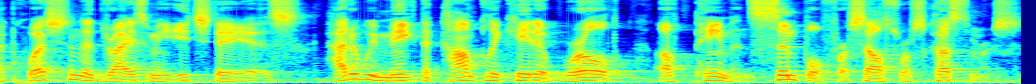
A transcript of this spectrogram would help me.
Question that drives me each day is, how do we make the complicated world of payments simple for Salesforce customers?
